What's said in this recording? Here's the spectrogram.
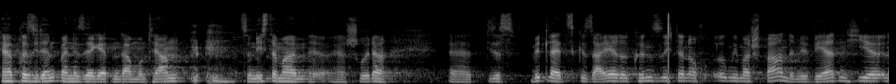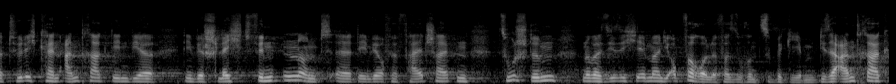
Herr Präsident, meine sehr geehrten Damen und Herren! Zunächst einmal, Herr Schröder, äh, dieses Mitleidsgeseiere können Sie sich dann auch irgendwie mal sparen, denn wir werden hier natürlich keinen Antrag, den wir, den wir schlecht finden und äh, den wir auch für falsch halten, zustimmen, nur weil Sie sich hier immer in die Opferrolle versuchen zu begeben. Dieser Antrag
